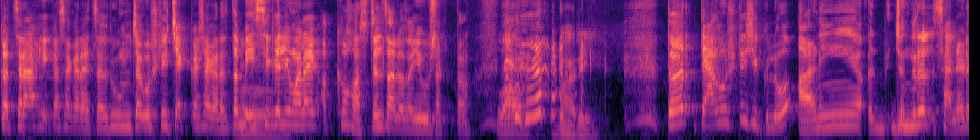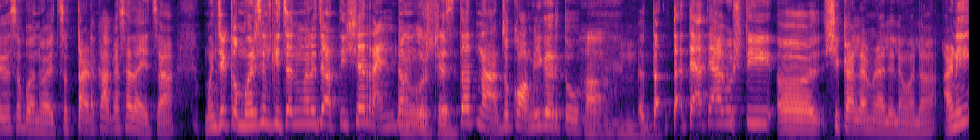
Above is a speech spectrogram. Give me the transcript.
कचरा हे कसा करायचा? रूमच्या गोष्टी चेक कशा करायच्या? तर बेसिकली मला एक अख्खं हॉस्टेल चालवता येऊ शकतं. भारी. तर त्या गोष्टी शिकलो आणि जनरल सॅलड कसं बनवायचं? तडका कसा द्यायचा? म्हणजे कमर्शियल किचनमध्ये जे अतिशय रॅन्डम गोष्टी असतात ना जो कॉमी करतो हा. त्या त्या गोष्टी शिकायला मिळालेल्या मला. आणि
